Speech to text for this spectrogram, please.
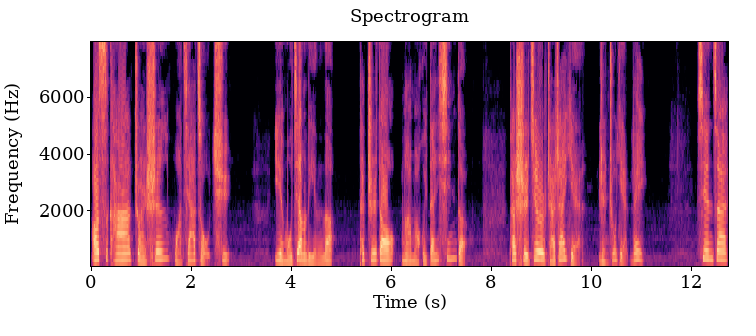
奥斯卡转身往家走去，夜幕降临了，他知道妈妈会担心的。他使劲儿眨眨眼，忍住眼泪。现在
